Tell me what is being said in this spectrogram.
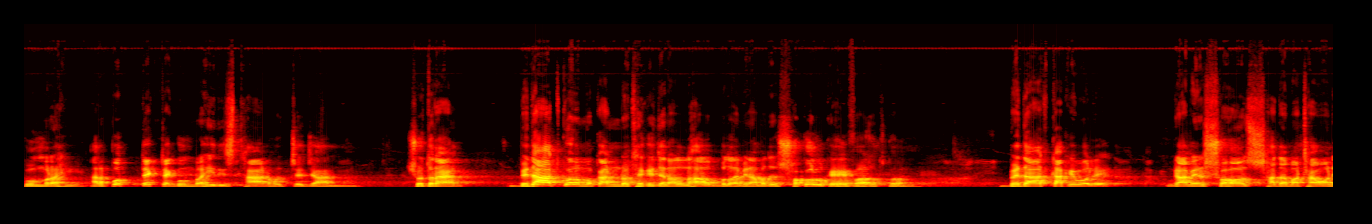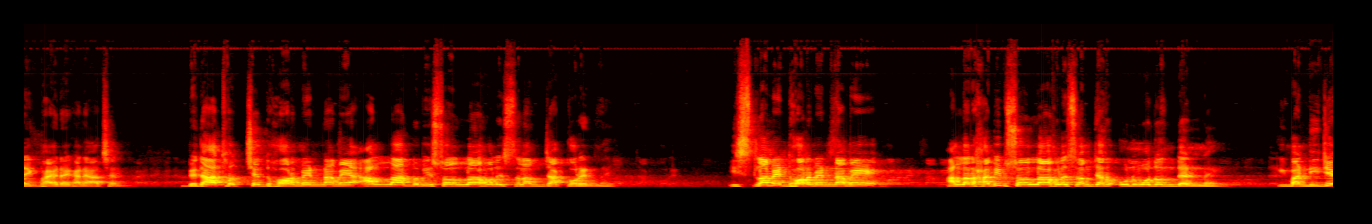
গুমরাহি। আর প্রত্যেকটা গুমরাহির স্থান হচ্ছে জাহান্নাম। সুতরাং বেদাত কর্মকাণ্ড থেকে যেন আল্লাহ রব্বুল আলমিন আমাদের সকলকে হেফাজত করেন। বেদাত কাকে বলে? গ্রামের সহজ সাদামাঠা অনেক ভাইরা এখানে আছেন। বেদাত হচ্ছে ধর্মের নামে আল্লাহ নবী সাল্লাহ ইসলাম যা করেন নাই। ইসলামের ধর্মের নামে আল্লাহর হাবিব সাল্লাহ ইসলাম যার অনুমোদন দেন নাই, কিংবা নিজে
